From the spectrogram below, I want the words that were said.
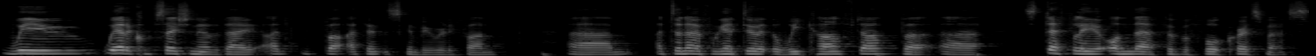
we we had a conversation the other day, I, but I think this is going to be really fun. Um, I don't know if we're going to do it the week after, but uh, it's definitely on there for before Christmas.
